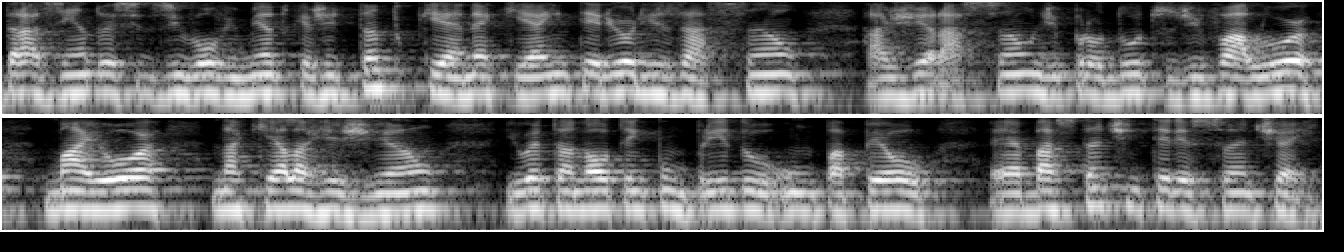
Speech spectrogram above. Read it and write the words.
trazendo esse desenvolvimento que a gente tanto quer, né? que é a interiorização, a geração de produtos de valor maior naquela região e o etanol tem cumprido um papel é, bastante interessante aí.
